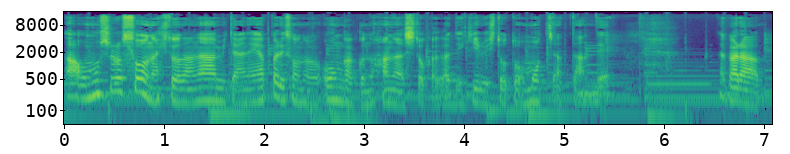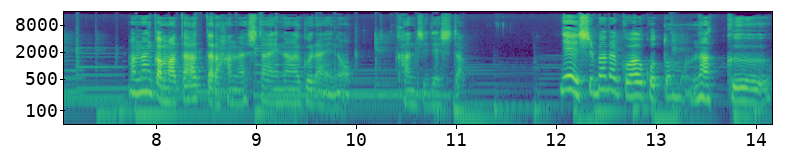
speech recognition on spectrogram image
あ面白そうな人だなみたいなやっぱりその音楽の話とかができる人と思っちゃったんでだからまあなんかまた会ったら話したいなぐらいの感じでしたでしばらく会うこともなく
